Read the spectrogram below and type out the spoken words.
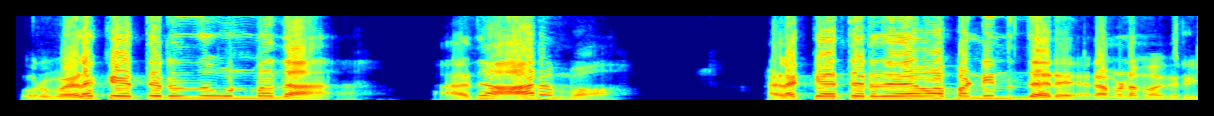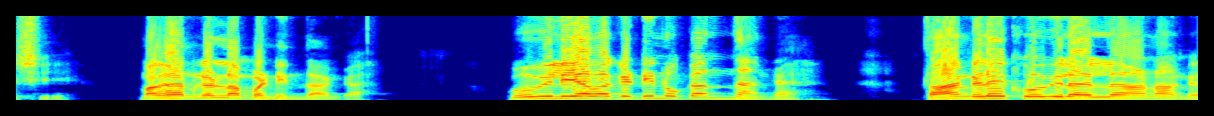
ஒரு விளக்கு ஏற்றுறது உண்மைதான். அது ஆரம்பம். விளக்கு ஏற்றுறதேவா பண்ணிட்டு இருந்தாரு ரமண மகரிஷி. மகான்கள்லாம் பண்ணியிருந்தாங்க. கோவிலையாவா கட்டின்னு உட்காந்துருந்தாங்க தாங்களே கோவிலா எல்லாம் ஆனாங்க.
